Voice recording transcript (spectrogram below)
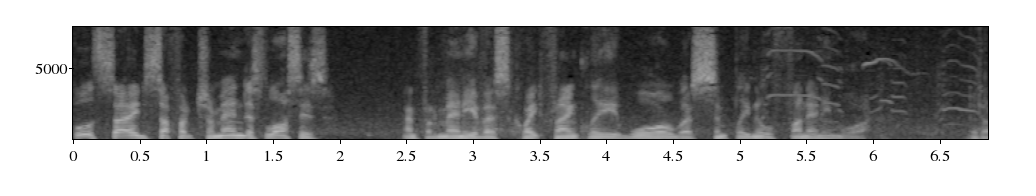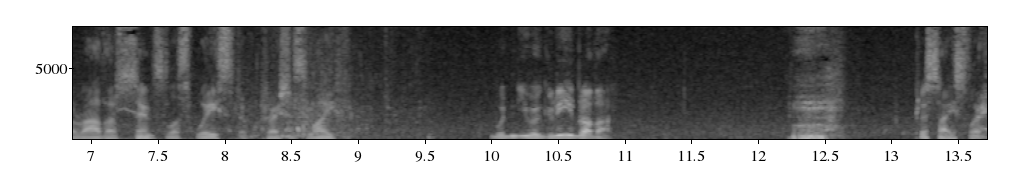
Both sides suffered tremendous losses, and for many of us, quite frankly, war was simply no fun anymore, but a rather senseless waste of precious life. Wouldn't you agree, brother? Hmm. Precisely.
